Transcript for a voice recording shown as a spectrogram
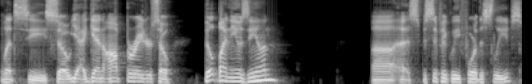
let's see. So yeah again operator so built by neo zeon uh specifically for the sleeves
